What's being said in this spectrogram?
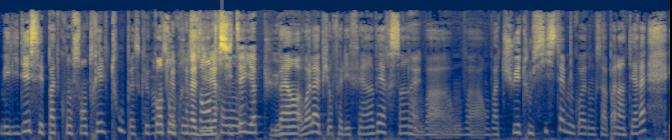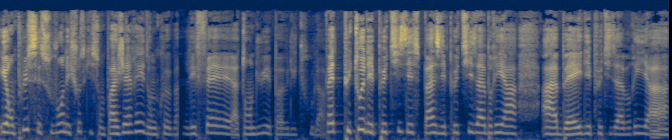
Mais l'idée c'est pas de concentrer le tout parce que quand on concentre la diversité il y a plus hein. ben voilà et puis on fait l'effet inverse hein. on va on va on va tuer tout le système quoi. Donc ça n'a pas d'intérêt. Et en plus c'est souvent des choses qui sont pas gérées. Donc euh, ben, l'effet attendu est pas du tout là. Faites plutôt des petits espaces des petits abris à, à abeilles des petits abris à,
